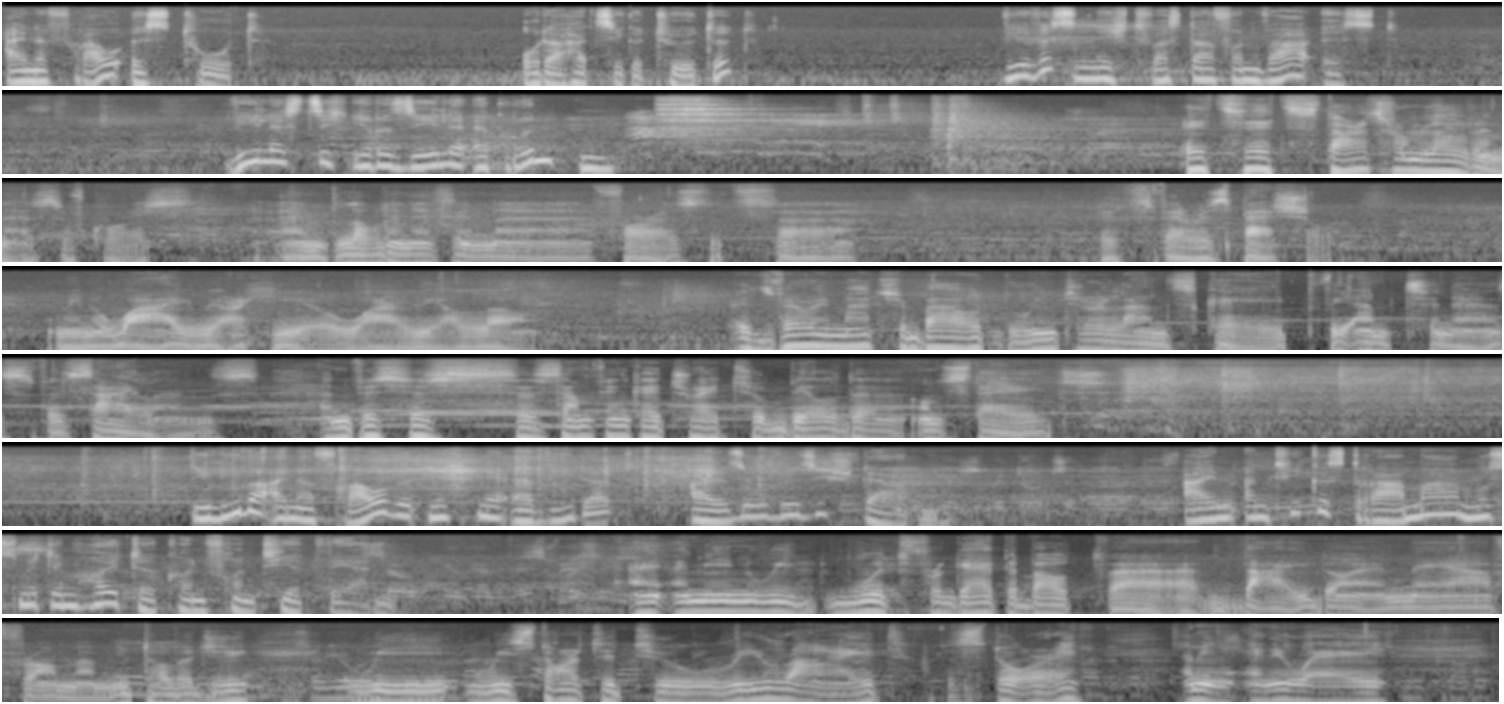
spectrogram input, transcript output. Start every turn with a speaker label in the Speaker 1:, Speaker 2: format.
Speaker 1: Eine Frau ist tot. Oder hat sie getötet? Wir wissen nicht, was davon wahr ist. Wie lässt sich ihre Seele ergründen?
Speaker 2: It, it starts from loneliness, of course. And loneliness in a forest, it's, uh, it's very special. I mean, why we are here, why we are alone. It's very much about winter landscape, the emptiness, the silence. And this is uh, something I try to build uh, on stage.
Speaker 1: Die Liebe einer Frau wird nicht mehr erwidert, also will sie sterben. Ein antikes Drama muss mit dem Heute konfrontiert werden.
Speaker 2: I, I mean, we would forget about uh, Dido and Aeneas from uh, mythology. We, we started to rewrite the story. I mean, anyway,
